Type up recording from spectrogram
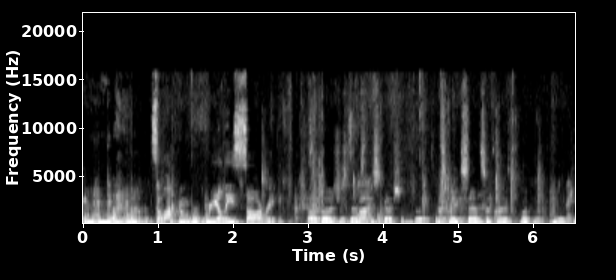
then. So I'm really sorry. I thought it was just It's dense fine. discussion, but this makes sense if we're looking at POG.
